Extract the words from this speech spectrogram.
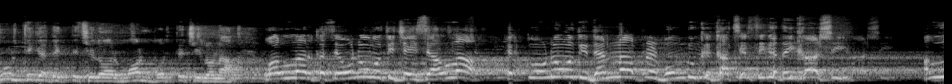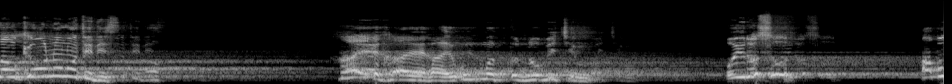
দূর থেকে দেখতেছিল ওর মন ভরতে ছিল না। ও আল্লাহর কাছে অনুমতি চাইছে, আল্লাহ, একটু অনুমতি দেন না, আপনার বন্ধুকে কাছের থেকে দেখে আসি। আল্লাহ ওকে অনুমতি দিচ্ছে হায় হায় হায়, উম্মত তো নবী চিহ্ন ওই রসুল। আবু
